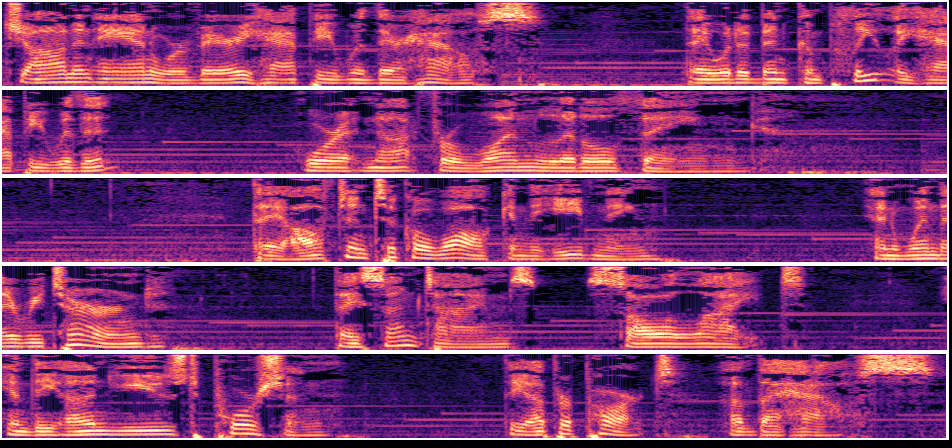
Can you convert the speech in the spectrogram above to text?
John and Anne were very happy with their house. They would have been completely happy with it were it not for one little thing. They often took a walk in the evening, and when they returned, they sometimes saw a light in the unused portion, the upper part of the house.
